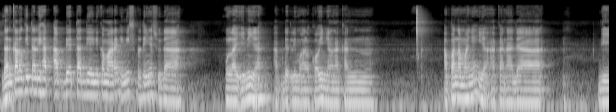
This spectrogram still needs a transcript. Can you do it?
dan kalau kita lihat update tadi ini kemarin ini sepertinya sudah mulai ini ya update 5 altcoin yang akan apa namanya ya akan ada di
